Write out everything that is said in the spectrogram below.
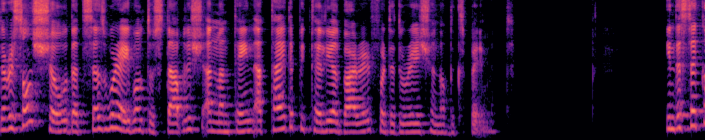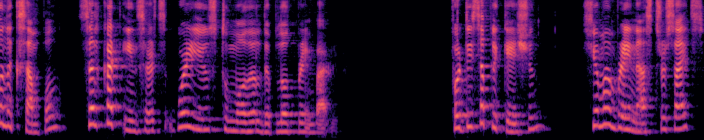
The results show that cells were able to establish and maintain a tight epithelial barrier for the duration of the experiment. In the second example, cellQART inserts were used to model the blood-brain barrier. For this application, human brain astrocytes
